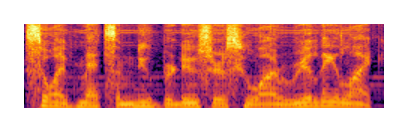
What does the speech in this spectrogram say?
so I've met some new producers who I really like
